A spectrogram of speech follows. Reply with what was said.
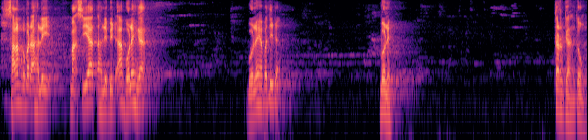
Salam kepada ahli maksiat, ahli bid'ah boleh nggak? Boleh apa tidak? Boleh. Tergantung.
